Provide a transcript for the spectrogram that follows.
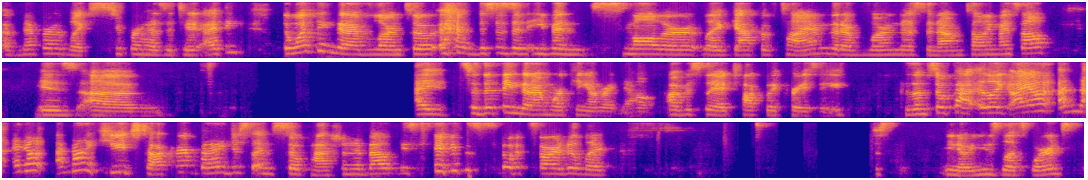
i've never like super hesitated. I think the one thing that i've learned so this is an even smaller like gap of time that i've learned this and now i'm telling myself is um i so the thing that i'm working on right now obviously i talk like crazy because i'm so pa- like i I'm not, i don't i'm not a huge talker but i just i'm so passionate about these things so it's hard to like just you know use less words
